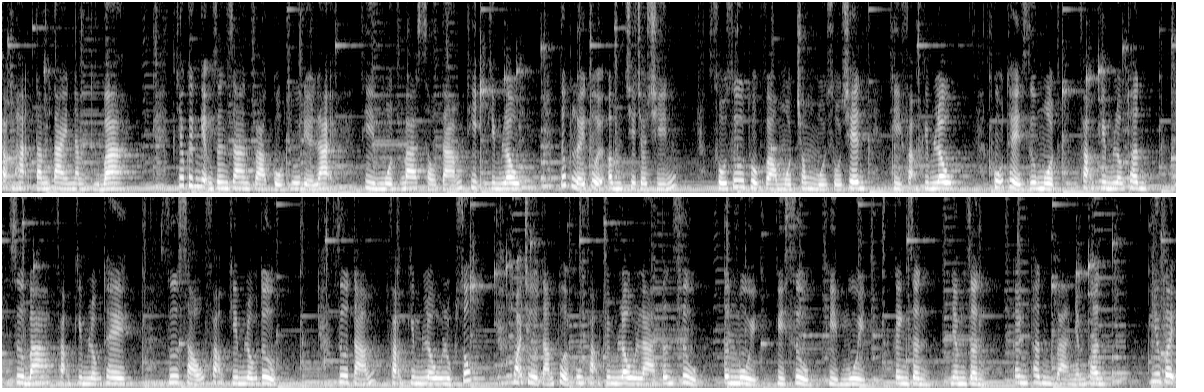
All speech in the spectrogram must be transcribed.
phạm hạn tam tai năm thứ ba. Theo kinh nghiệm dân gian và cổ thư để lại thì 1368 thị kim lâu, tức lấy tuổi âm chia cho 9. Số dư thuộc vào một trong bốn số trên thì phạm kim lâu. Cụ thể dư 1 phạm kim lâu thân, dư 3 phạm kim lâu thê, dư 6 phạm kim lâu tử, dư 8 phạm kim lâu lục xúc. Ngoại trừ 8 tuổi không phạm kim lâu là tân sửu, tân mùi, kỷ sửu, kỷ mùi, canh dần, nhâm dần, canh thân và nhâm thân. Như vậy,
